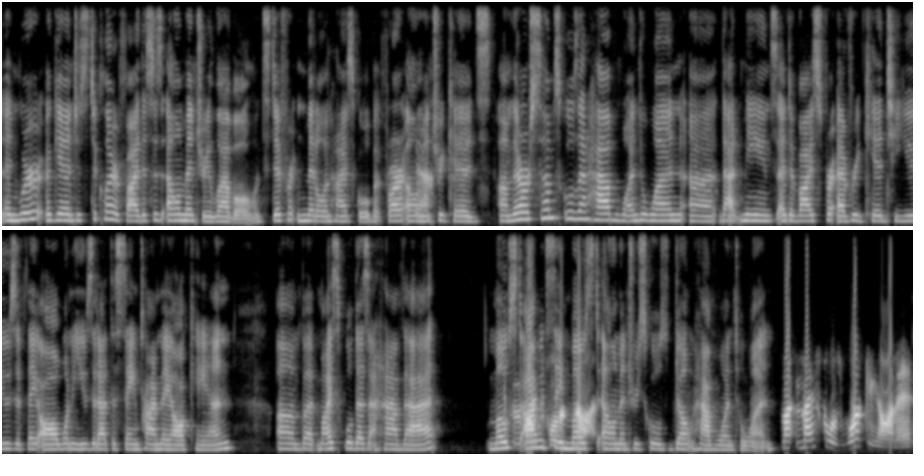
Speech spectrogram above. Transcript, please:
and we're again just to clarify, this is elementary level. It's different in middle and high school, but for our elementary kids, um, there are some schools that have one to one. That means a device for every kid to use. If they all want to use it at the same time, they all can. Um, but my school doesn't have that. Most, My I would say, does not. most elementary schools don't have one to one. My, my school is working on it,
